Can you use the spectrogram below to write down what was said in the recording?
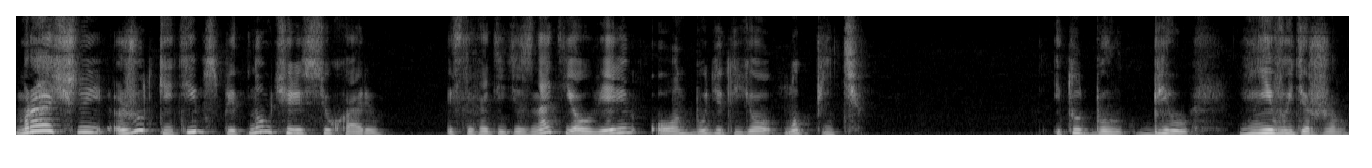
Мрачный, жуткий тип с пятном через всю харю. Если хотите знать, я уверен, он будет ее лупить. И тут был Билл не выдержал.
